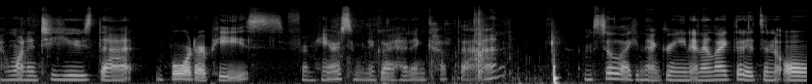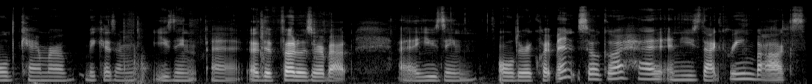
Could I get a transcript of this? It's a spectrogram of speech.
I wanted to use that border piece from here. So I'm going to go ahead and cut that. I'm still liking that green, and I like that it's an old camera because I'm using, uh, the photos are about uh, using older equipment. So I'll go ahead and use that green box,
